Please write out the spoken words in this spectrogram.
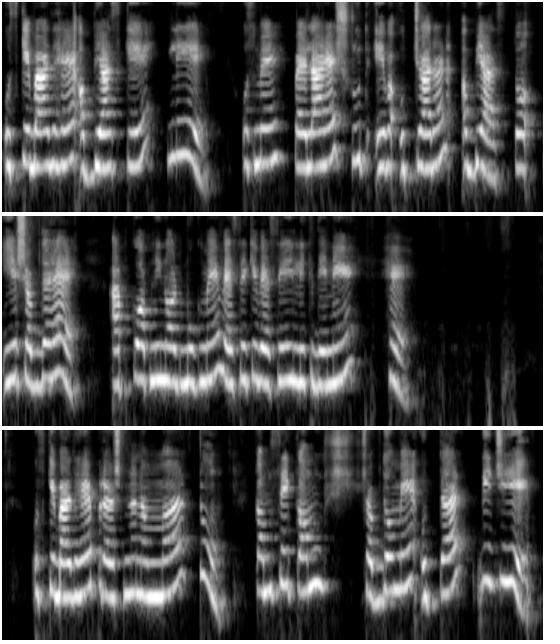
उसके बाद है अभ्यास के लिए। उसमें पहला है श्रुत एवं उच्चारण अभ्यास। तो ये शब्द है आपको अपनी नोटबुक में वैसे के वैसे ही लिख देने हैं। उसके बाद है प्रश्न नंबर टू कम से कम शब्दों में उत्तर दीजिए।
